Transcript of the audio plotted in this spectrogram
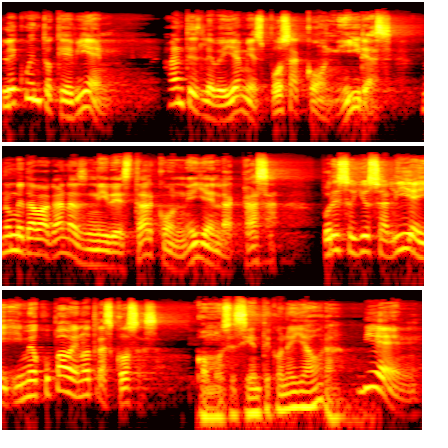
Le cuento que bien. Antes le veía a mi esposa con iras. No me daba ganas ni de estar con ella en la casa. Por eso yo salía y, me ocupaba en otras cosas. ¿Cómo se siente con ella ahora? Bien,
